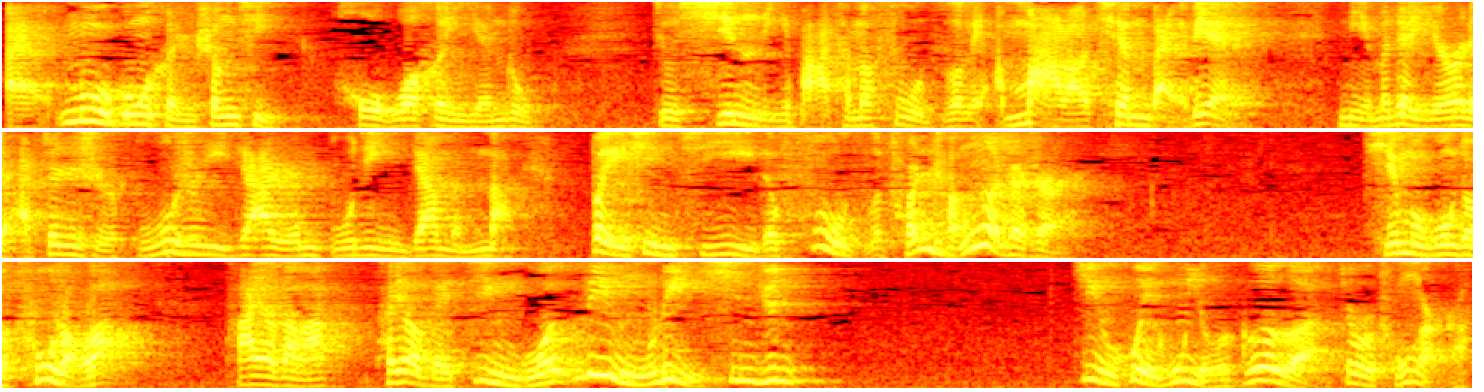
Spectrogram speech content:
哎，穆公很生气，后果很严重，就心里把他们父子俩骂了千百遍。你们这爷儿俩真是不是一家人，不进一家门呐！背信弃义的父子传承啊！这是秦穆公就出手了，他要干嘛？他要给晋国另立新君。晋惠公有个哥哥就是重耳啊，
